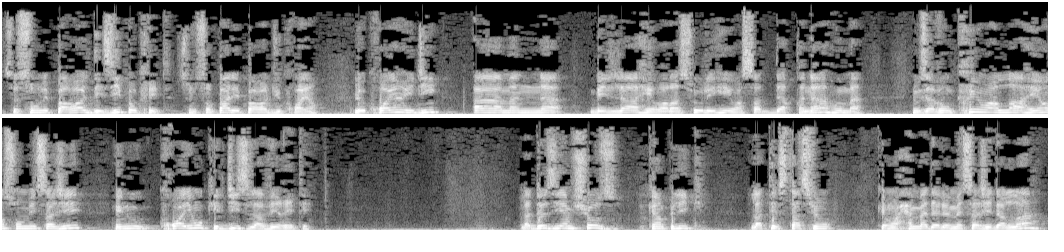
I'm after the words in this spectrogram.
ce sont les paroles des hypocrites. Ce ne sont pas les paroles du croyant. Le croyant, il dit Amanna billahi wa rasulihi wa. Nous avons cru en Allah et en son messager et nous croyons qu'ils disent la vérité. La deuxième chose qu'implique l'attestation que Mohammed est le messager d'Allah,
